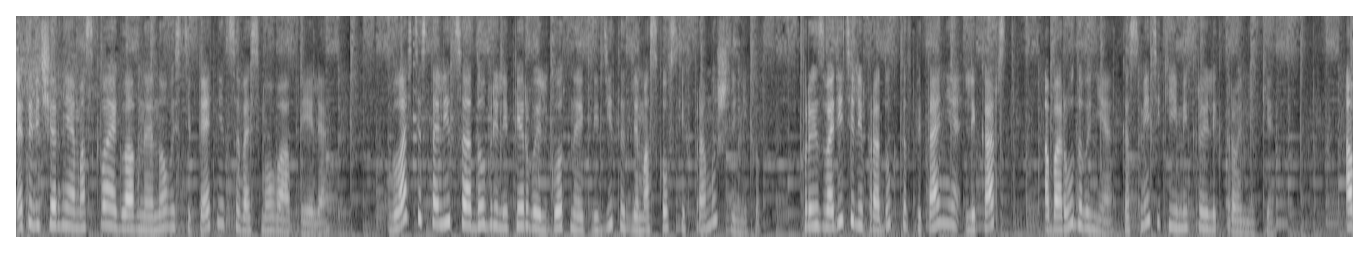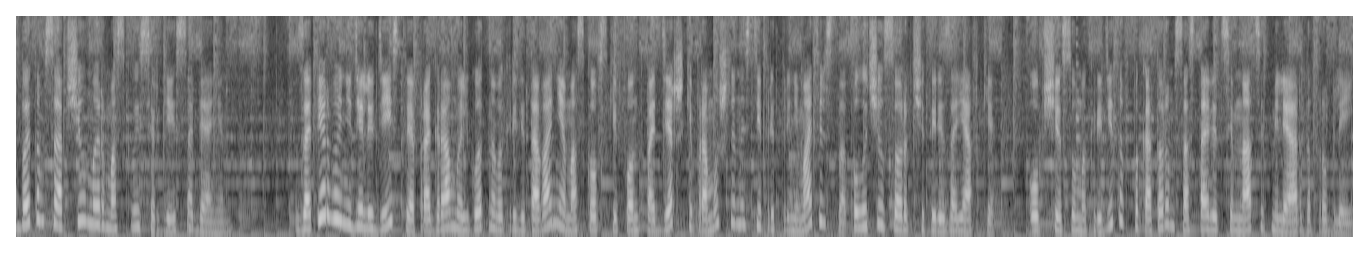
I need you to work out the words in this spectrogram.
Это вечерняя Москва и главные новости пятницы 8 апреля. Власти столицы одобрили первые льготные кредиты для московских промышленников, производителей продуктов питания, лекарств, оборудования, косметики и микроэлектроники. Об этом сообщил мэр Москвы Сергей Собянин. За первую неделю действия программы льготного кредитования Московский фонд поддержки промышленности и предпринимательства получил 44 заявки, общая сумма кредитов по которым составит 17 миллиардов рублей.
